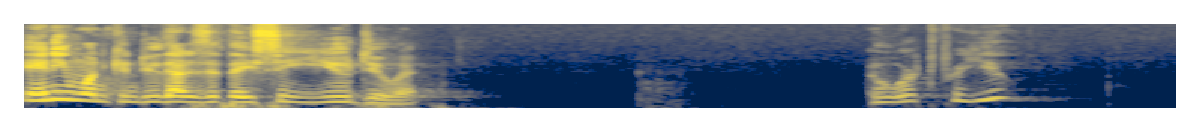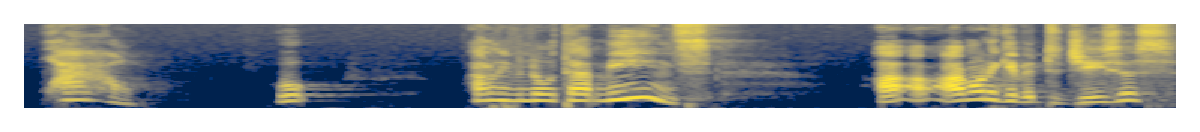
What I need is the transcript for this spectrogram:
anyone can do that is if they see you do it. It worked for you? Wow. Well, I don't even know what that means. I, I, I want to give it to Jesus.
